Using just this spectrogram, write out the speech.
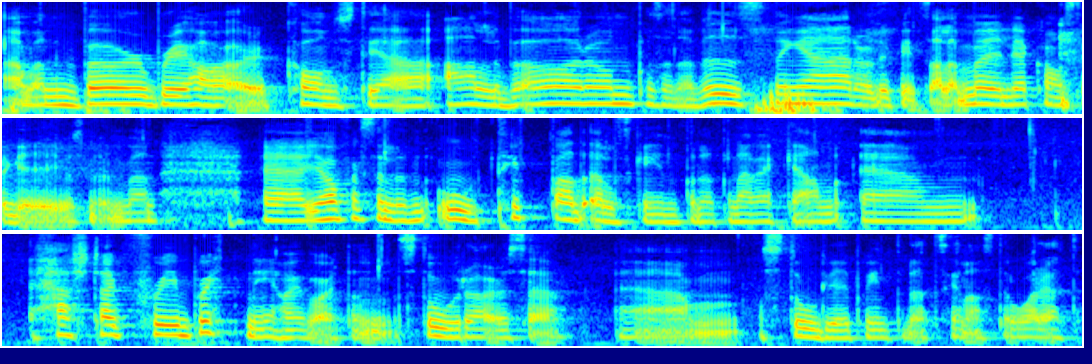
Ja, men Burberry har konstiga alvöron på sina visningar och det finns alla möjliga konstiga grejer just nu. Men eh, jag har faktiskt en liten otippad älska internet den här veckan. Eh, hashtag Free Britney har ju varit en stor rörelse Um, stor grej på internet senaste året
